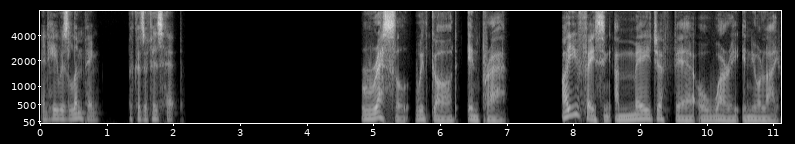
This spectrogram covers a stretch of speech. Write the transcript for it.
and he was limping because of his hip. Wrestle with God in prayer. Are you facing a major fear or worry in your life?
